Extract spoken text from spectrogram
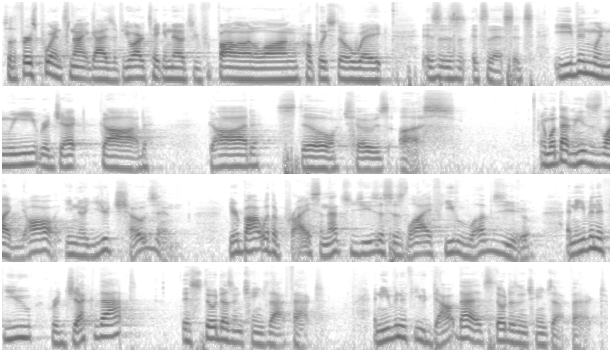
So the first point tonight, guys, if you are taking notes, if you're following along, hopefully still awake, is, is it's this. It's even when we reject God, God still chose us. And what that means is like, y'all, you know, you're chosen. You're bought with a price, and that's Jesus' life. He loves you. And even if you reject that, it still doesn't change that fact. And even if you doubt that, it still doesn't change that fact.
